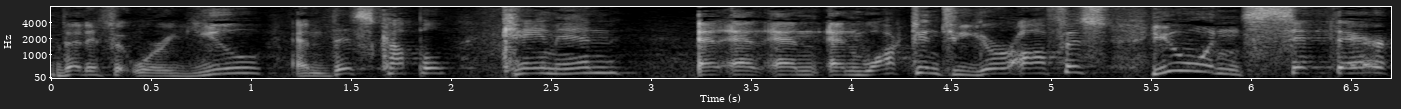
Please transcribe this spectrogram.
that if it were you and this couple came in and, and, and, and walked into your office, you wouldn't sit there.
